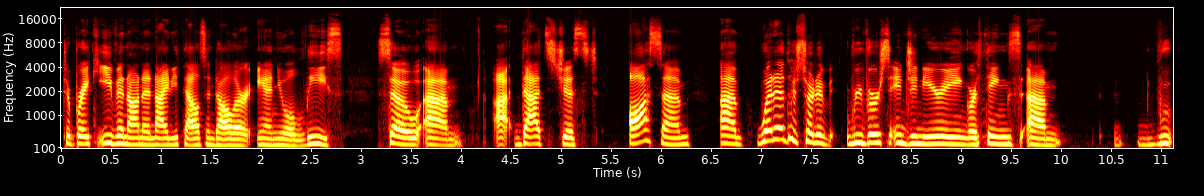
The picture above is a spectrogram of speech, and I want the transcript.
to break even on a $90,000 annual lease. So um, uh, that's just awesome. Um, what other sort of reverse engineering or things um, w-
